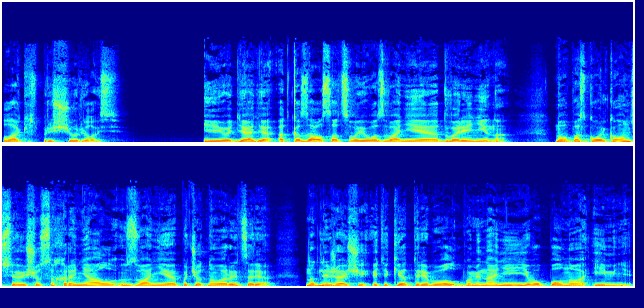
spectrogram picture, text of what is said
Лакюс прищурилась. Ее дядя отказался от своего звания дворянина, но поскольку он все еще сохранял звание почетного рыцаря, надлежащий этикет требовал упоминания его полного имени.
